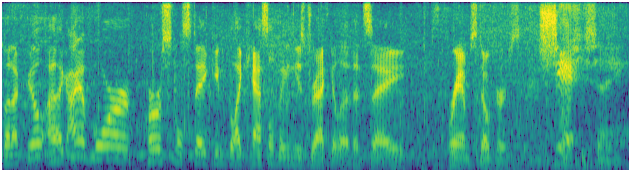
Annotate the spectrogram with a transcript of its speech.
But I feel I like I have more personal stake in like Castlevania's Dracula than say Bram Stoker's. What'd she say?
